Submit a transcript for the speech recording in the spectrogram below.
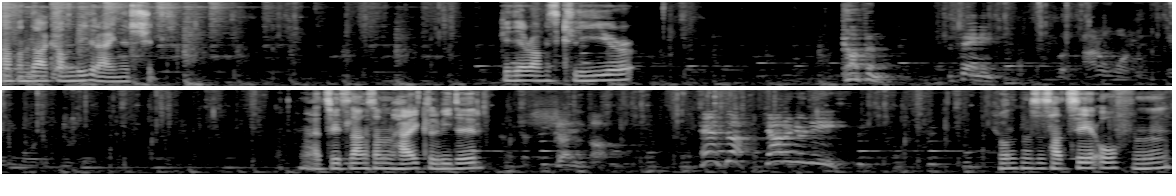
Ah, von da kam wieder einer. Shit. Okay, der Raum ist clear. Cuff him. Detaining. Jetzt wird's langsam heikel wieder. Hands up! Hier unten ist es halt sehr offen.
